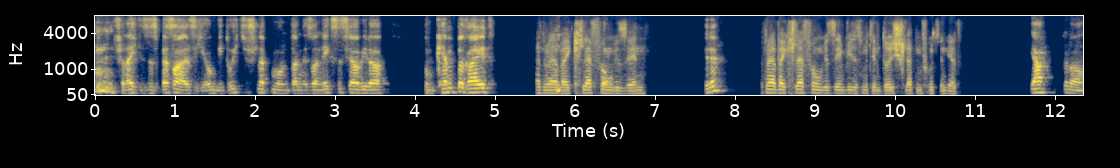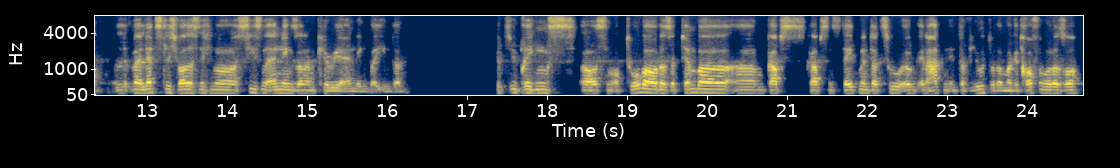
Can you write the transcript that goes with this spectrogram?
vielleicht ist es besser, als sich irgendwie durchzuschleppen und dann ist er nächstes Jahr wieder zum Camp bereit. Hatten wir ja bei Clefhome gesehen. Bitte? Hatten wir ja bei Clefhome gesehen, wie das mit dem Durchschleppen funktioniert. Ja, genau. Weil letztlich war das nicht nur Season-Ending, sondern Career-Ending bei ihm dann. Gibt es übrigens aus dem Oktober oder September ähm, gab es ein Statement dazu. Irgendeiner hat ihn interviewt oder mal getroffen oder so.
